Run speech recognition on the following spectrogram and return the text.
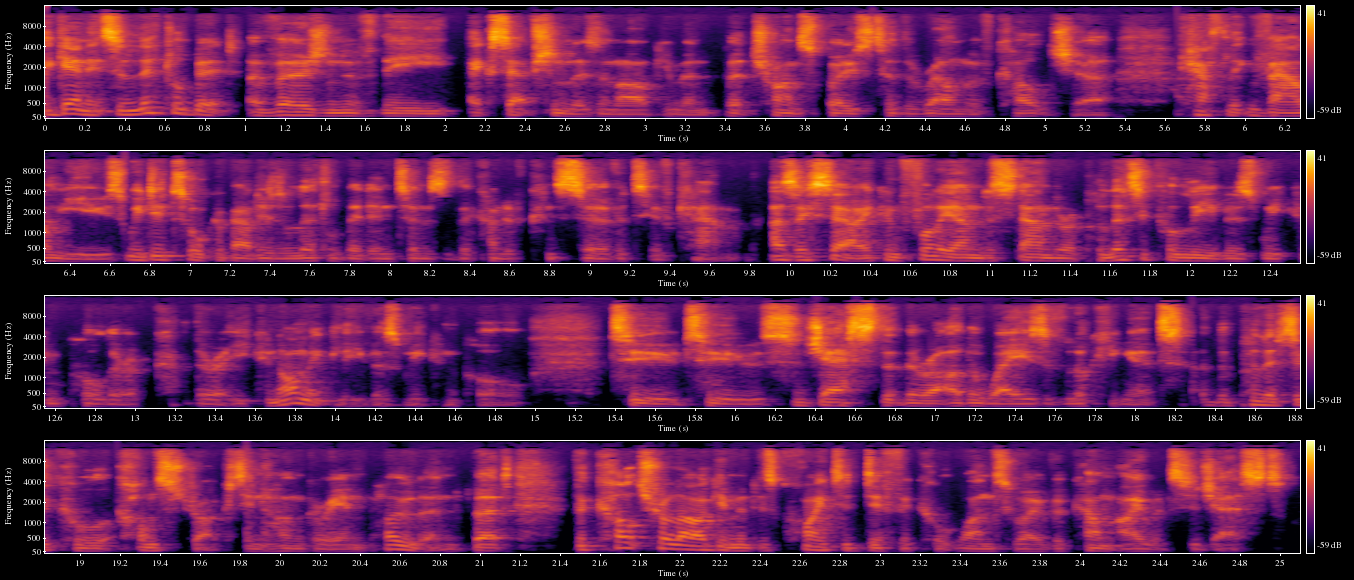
again, it's a little bit a version of the exceptionalism argument, but transposed to the realm of culture, Catholic values. We did talk about it a little bit in terms of the kind of conservative camp. As as I say, I can fully understand there are political levers we can pull, there are, there are economic levers we can pull to, to suggest that there are other ways of looking at the political construct in Hungary and Poland. But the cultural argument is quite a difficult one to overcome, I would suggest.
